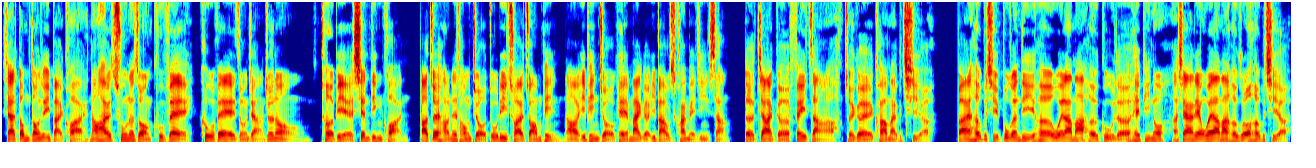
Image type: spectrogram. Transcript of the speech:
现在动不动就一百块，然后还出那种 Cuvée，Cuvée 怎么讲，就那种特别限定款，把最好那桶酒独立出来装瓶，然后一瓶酒可以卖个一百五十块美金以上的价格飞涨啊，嘴哥也快要买不起了。本来喝不起布根迪，喝威拉玛河谷的黑皮诺，那现在连威拉玛河谷都喝不起了。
